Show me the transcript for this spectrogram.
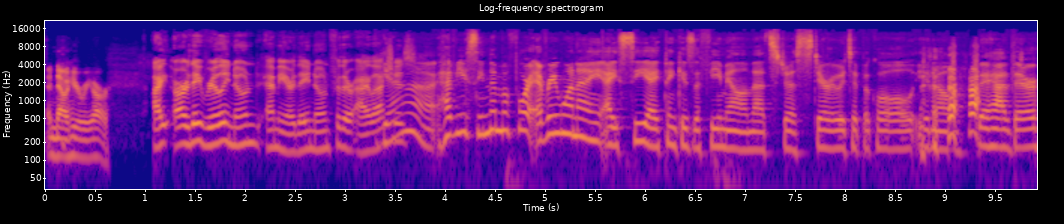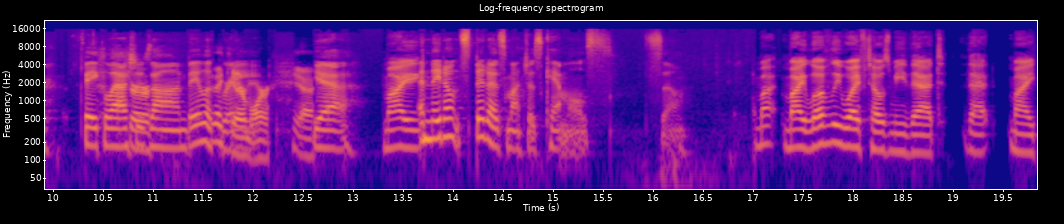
and now here we are. I are they really known? Emi, are they known for their eyelashes? Yeah. Have you seen them before? Everyone I, I see, I think, is a female, and that's just stereotypical. You know, they have their fake lashes Sure. on. They look They great. care more. Yeah. Yeah. My And they don't spit as much as camels. So, my my lovely wife tells me that that my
